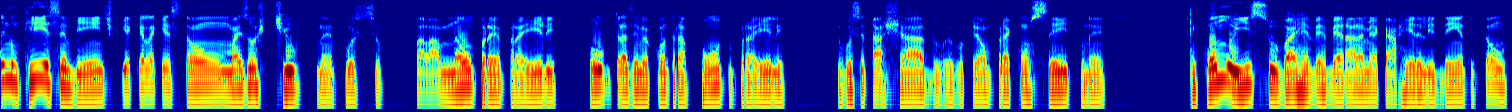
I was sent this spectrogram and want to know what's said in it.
e não cria esse ambiente, fica aquela questão mais hostil, né? Pô, se eu falar não para ele, ou trazer meu contraponto para ele, eu vou ser taxado, eu vou criar um preconceito, né? E como isso vai reverberar na minha carreira ali dentro. Então,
